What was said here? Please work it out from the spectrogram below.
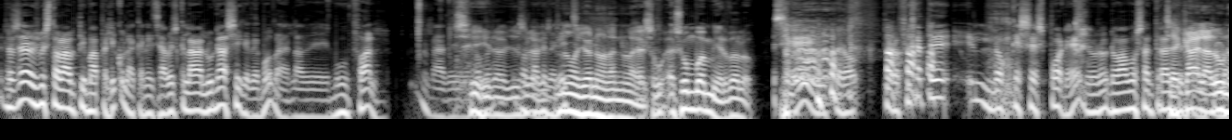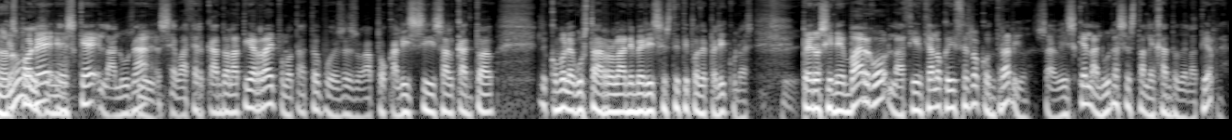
No sé si habéis visto la última película, que sabéis que la luna sigue de moda, la de Moonfall. La de Sí, Roland- no, yo la. No, yo no, la- no la he Es visto. un, es un buen mierdolo. Sí, pero, pero fíjate lo que se expone, ¿eh? no, no vamos a entrar en Se cae la luna, Lo que ¿no? expone Es que la luna Sí. se va acercando a la Tierra y por lo tanto, pues eso, apocalipsis al canto, a- como le gusta a Roland Emmerich este tipo de películas. Pero sin embargo, la ciencia lo que dice es lo contrario. Sabéis que la luna se está alejando de la Tierra,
